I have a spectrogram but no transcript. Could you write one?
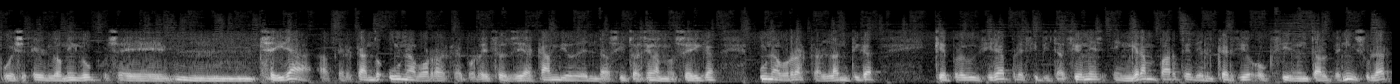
pues el domingo pues, eh, mm, se irá acercando una borrasca, por eso es a cambio de la situación atmosférica, una borrasca atlántica que producirá precipitaciones en gran parte del tercio occidental peninsular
